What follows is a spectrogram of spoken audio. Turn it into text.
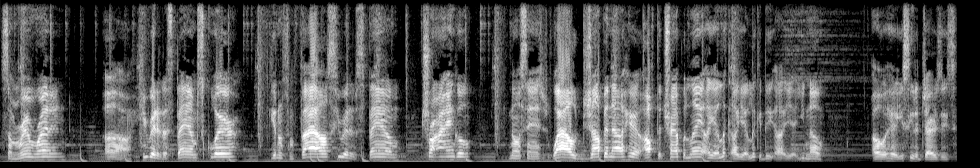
Some rim running. Uh, he ready to spam square. Get him some fouls. He ready to spam triangle. You know what I'm saying? Wild jumping out here off the trampoline. Oh yeah. Look. Oh yeah. Look at the. Oh yeah. You know. Oh here. You see the jerseys.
